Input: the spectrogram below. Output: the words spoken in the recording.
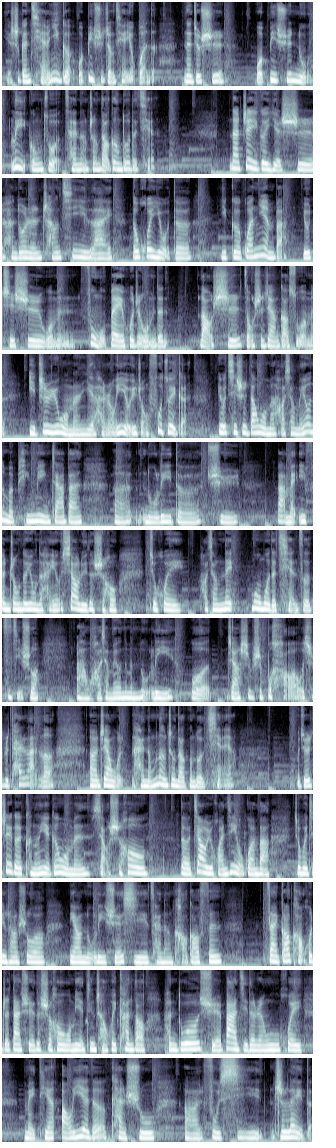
也是跟前一个我必须挣钱有关的，那就是我必须努力工作才能挣到更多的钱。那这一个也是很多人长期以来都会有的一个观念吧，尤其是我们父母辈或者我们的老师总是这样告诉我们，以至于我们也很容易有一种负罪感。尤其是当我们好像没有那么拼命加班，呃，努力的去把每一分钟都用得很有效率的时候，就会好像内默默的谴责自己说。啊，我好像没有那么努力，我这样是不是不好啊？我是不是太懒了？啊，这样我还能不能挣到更多的钱呀？我觉得这个可能也跟我们小时候的教育环境有关吧，就会经常说你要努力学习才能考高分。在高考或者大学的时候，我们也经常会看到很多学霸级的人物会每天熬夜的看书啊、复习之类的。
